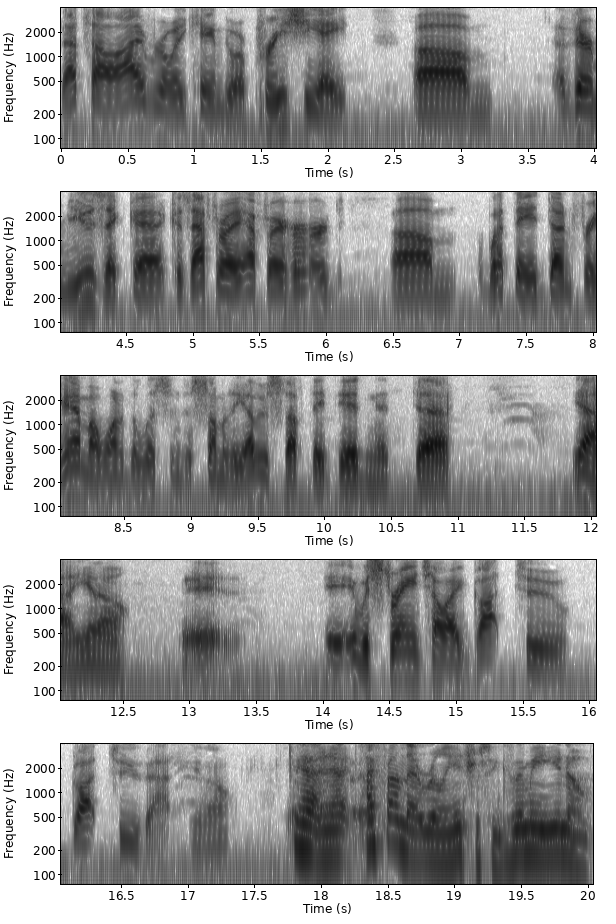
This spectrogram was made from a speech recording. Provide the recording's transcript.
that's how I really came to appreciate um, their music because uh, after I after I heard um, what they had done for him, I wanted to listen to some of the other stuff they did, and it, uh, yeah, you know, it, it was strange how I got to got to that, you know. Yeah, and I, I found that really interesting because I mean, you know,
